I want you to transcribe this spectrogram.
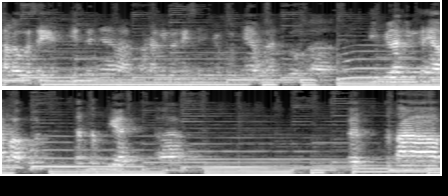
kalau bahasa Indonesia orang Indonesia nyebutnya batu eh, dibilangin kayak apa pun tetap dia eh, tet- tetap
